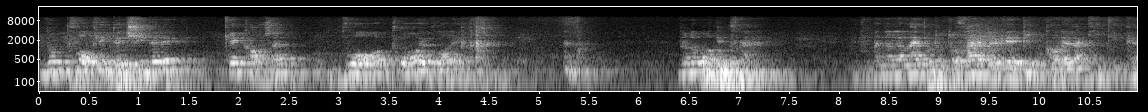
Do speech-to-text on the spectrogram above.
Non può più decidere che cosa vuo, può e vuole essere. Non lo può più fare. Ma non l'ha mai potuto fare perché è piccola e la chitica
